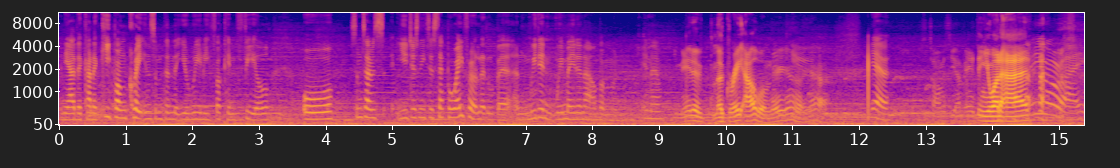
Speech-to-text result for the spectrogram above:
and you either kind of keep on creating something that you really fucking feel, or sometimes you just need to step away for a little bit. And we didn't. We made an album, and you know. You made a, a great album. There you go. Yeah. Yeah. Thomas, you have anything you want to add? Are add? you all right?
